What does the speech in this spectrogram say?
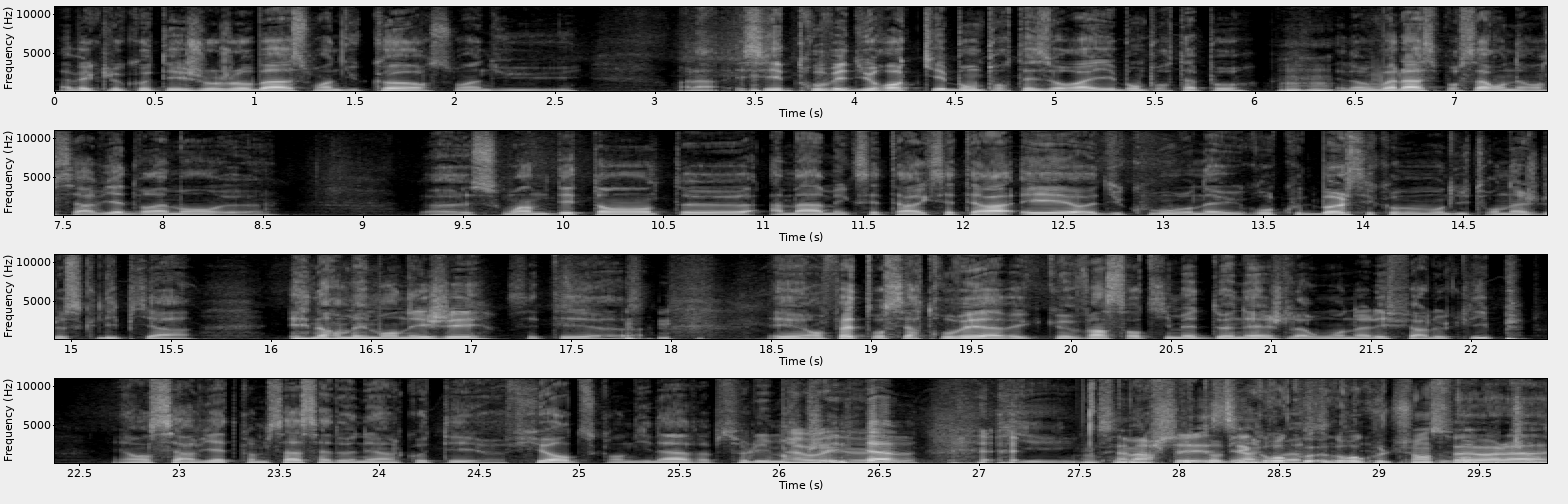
avec le côté Jojoba, soin du corps, soin du. Voilà, essayer de trouver du rock qui est bon pour tes oreilles et bon pour ta peau. Mhm. Et donc voilà, c'est pour ça qu'on est en serviette vraiment euh, euh, soin de détente, euh, hammam, etc. etc. Et euh, du coup, on a eu gros coup de bol, c'est qu'au moment du tournage de ce clip, il y a énormément neigé. C'était. et en fait, on s'est retrouvé avec 20 cm de neige là où on allait faire le clip. Et en serviette comme ça, ça donnait un côté euh, fjord scandinave absolument Ah oui, génial. qui- Donc qui ça marche, plutôt c'est bien, gros, quoi. gros coup de chance, ouais, voilà.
